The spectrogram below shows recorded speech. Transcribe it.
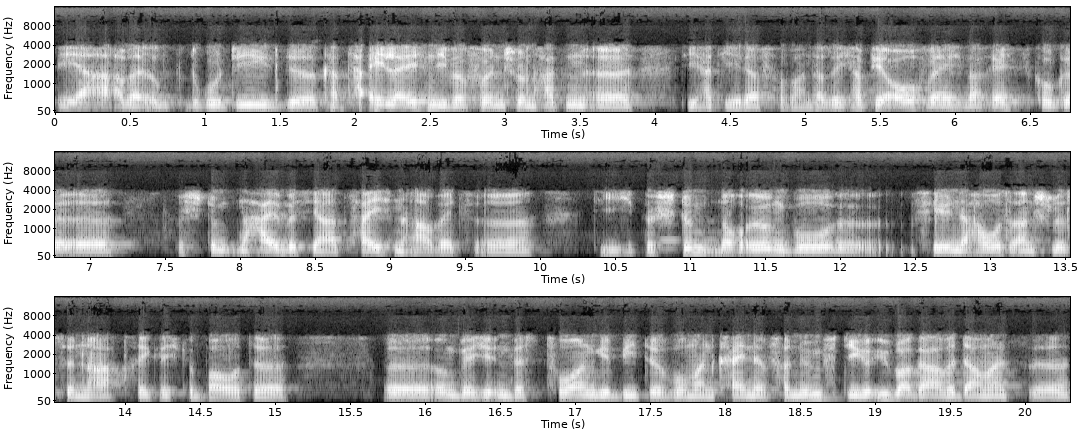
Ja, aber gut, die, die Karteileichen, die wir vorhin schon hatten, äh, die hat jeder Verband. Also ich habe hier auch, wenn ich nach rechts gucke, äh, bestimmt ein halbes Jahr Zeichenarbeit äh, die bestimmt noch irgendwo äh, fehlende Hausanschlüsse, nachträglich gebaute, äh, irgendwelche Investorengebiete, wo man keine vernünftige Übergabe damals äh,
